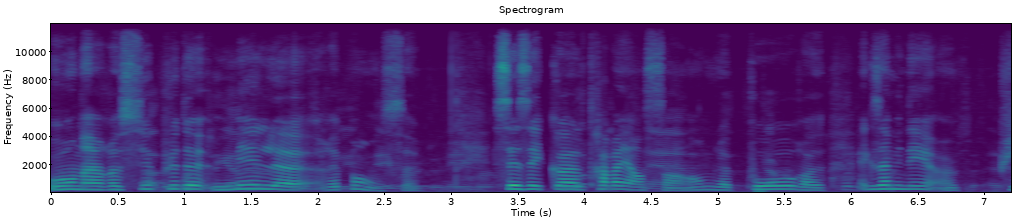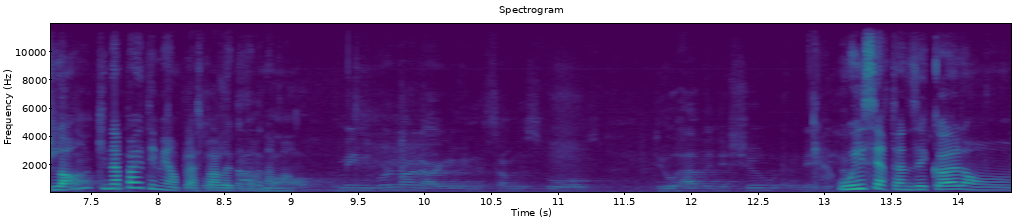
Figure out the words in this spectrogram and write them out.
où on a reçu plus de 1000 réponses. Ces écoles travaillent ensemble pour euh, examiner un plan qui n'a pas été mis en place par le gouvernement. Oui, certaines écoles ont,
